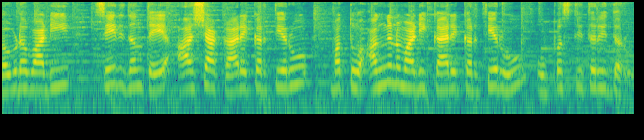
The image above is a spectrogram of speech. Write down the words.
ಗೌಡವಾಡಿ ಸೇರಿದಂತೆ ಆಶಾ ಕಾರ್ಯಕರ್ತೆಯರು ಮತ್ತು ಅಂಗನವಾಡಿ ಕಾರ್ಯಕರ್ತೆಯರು ಉಪಸ್ಥಿತರಿದ್ದರು.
